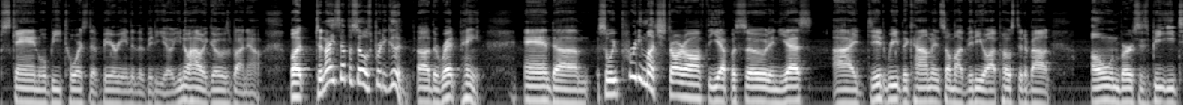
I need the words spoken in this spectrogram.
scan will be towards the very end of the video. You know how it goes by now. But tonight's episode was pretty good. Uh, the red paint. And um, so we pretty much start off the episode, and yes, I did read the comments on my video I posted about OWN versus BET,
